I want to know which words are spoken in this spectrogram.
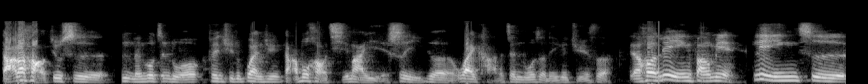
打得好就是能够争夺分区的冠军，打不好起码也是一个外卡的争夺者的一个角色。然后猎鹰方面，猎鹰是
